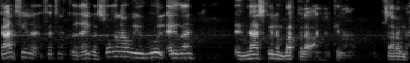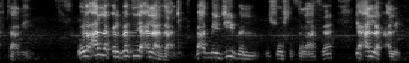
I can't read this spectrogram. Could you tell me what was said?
كان في فترة الغيبة صغرى ويقول أيضا الناس كلهم بطلوا عن الكلام صاروا محتارين. ويعلق البدري على ذلك. بعد ما يجيب النصوص الثلاثة يعلق عليها.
